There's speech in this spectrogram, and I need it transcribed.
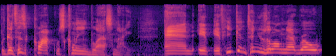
because his clock was cleaned last night. And if, if he continues along that road,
